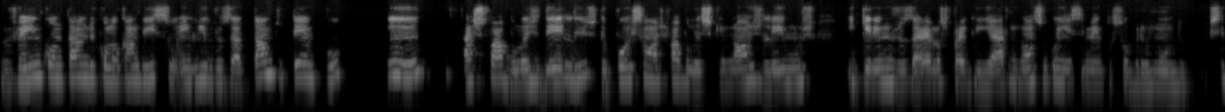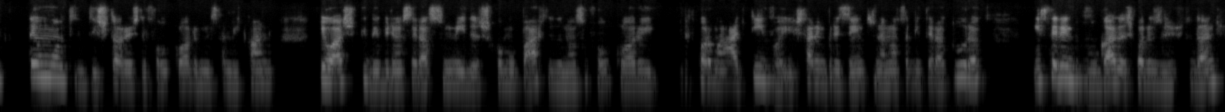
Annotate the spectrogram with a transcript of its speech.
vêm contando e colocando isso em livros há tanto tempo que as fábulas deles depois são as fábulas que nós lemos e queremos usar elas para guiar o nosso conhecimento sobre o mundo. Tem um monte de histórias de folclore moçambicano que eu acho que deveriam ser assumidas como parte do nosso folclore de forma ativa e estarem presentes na nossa literatura e serem divulgadas para os estudantes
